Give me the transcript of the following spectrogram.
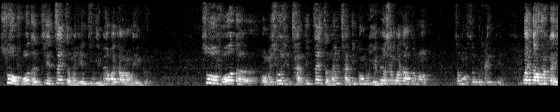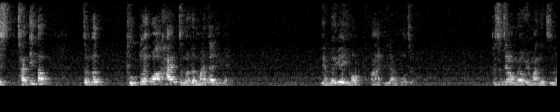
受佛的戒再怎么严谨，也没有外道那么严格。受佛的我们修行禅定再怎么样禅定功夫，也没有像外道这么这么深的定力。外道它可以禅定到整个土堆挖开，整个人埋在里面，两个月以后，他依然活着。可是这样我们有圆满的智慧，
